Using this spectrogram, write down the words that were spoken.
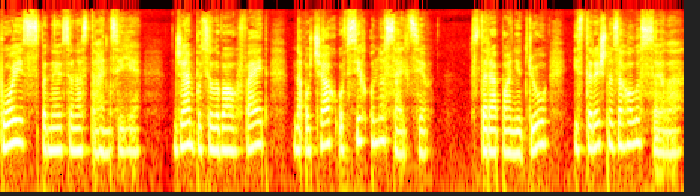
Поїзд спинився на станції. Джем поцілував Фейт на очах у всіх оносельців. Стара пані Дрю істерично заголосила.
